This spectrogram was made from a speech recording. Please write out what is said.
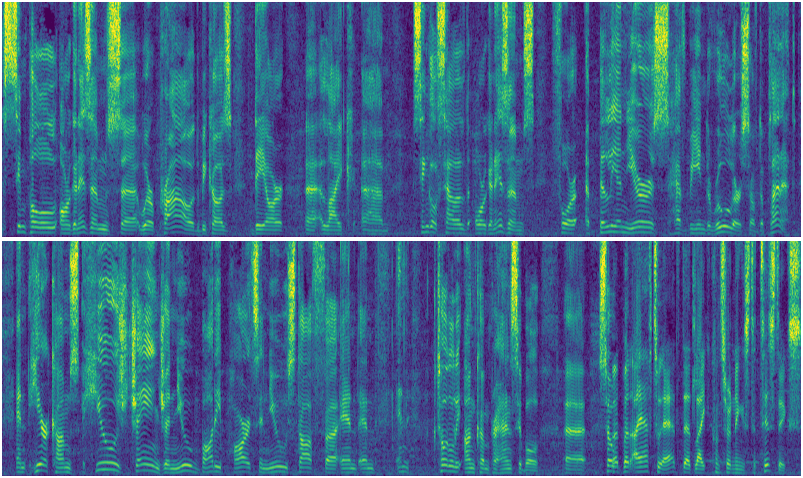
simple organisms uh, were proud because they are uh, like um, single-celled organisms for a billion years have been the rulers of the planet. And here comes huge change and new body parts and new stuff uh, and and and totally incomprehensible uh, so but, but I have to add that like concerning statistics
